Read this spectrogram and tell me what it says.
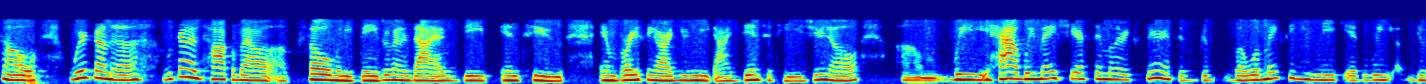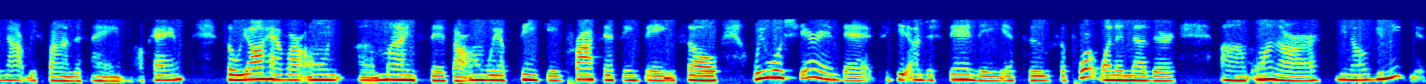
So we're gonna we're gonna talk about uh, so many things. We're gonna dive deep into embracing our unique identities. You know, um, we have we may share similar experiences, but what makes it unique is we do not respond the same. Okay, so we all have our own uh, mindsets, our own way of thinking, processing things. So we will share in that to get understanding and to support one another um, on our you know uniqueness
